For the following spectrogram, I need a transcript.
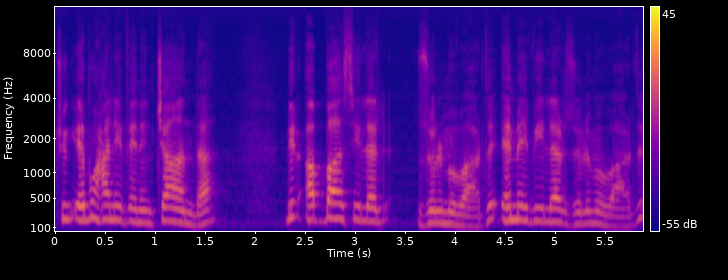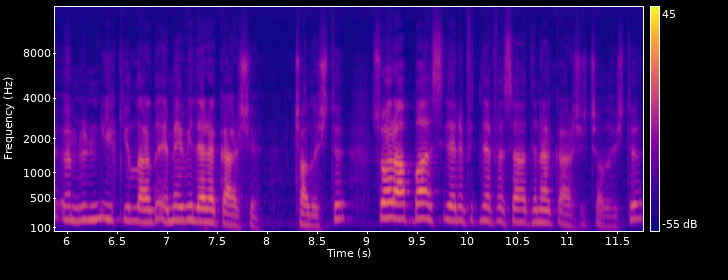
Çünkü Ebu Hanife'nin çağında bir Abbasiler zulmü vardı, Emeviler zulmü vardı. Ömrünün ilk yıllarında Emevilere karşı çalıştı. Sonra Abbasilerin fitne fesadına karşı çalıştı.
